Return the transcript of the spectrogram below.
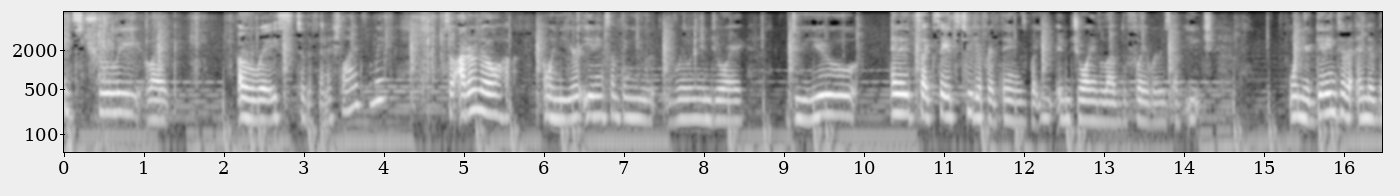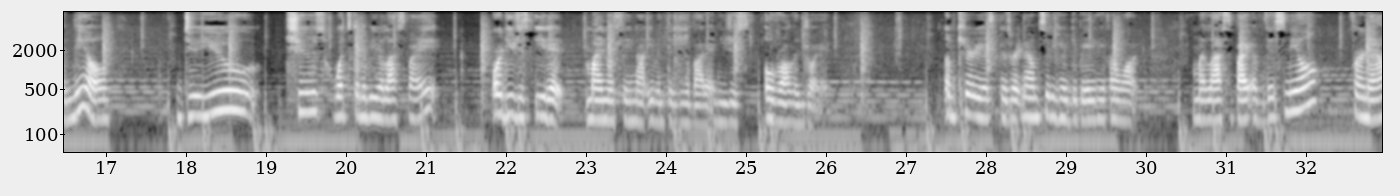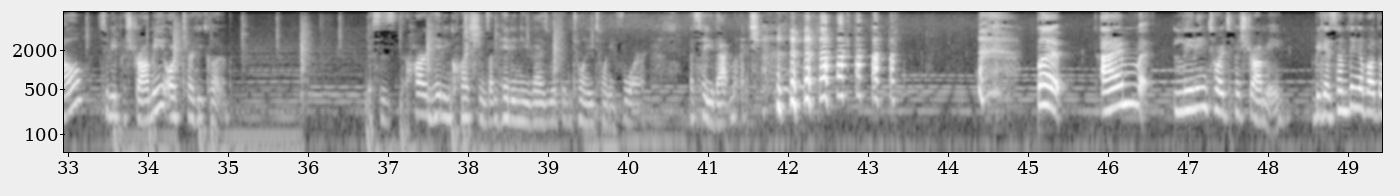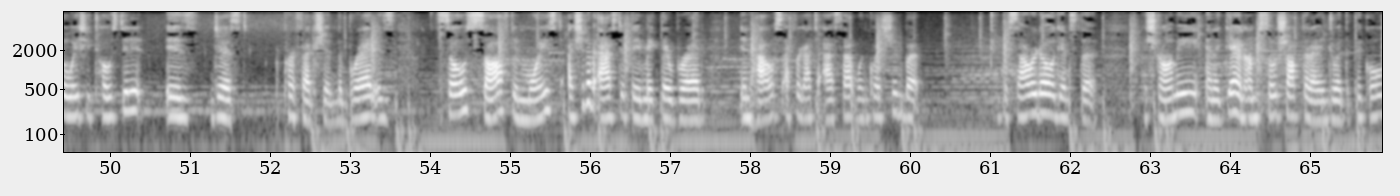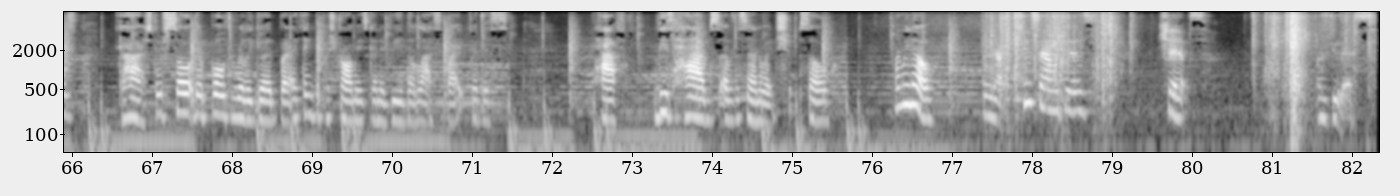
it's truly like a race to the finish line for me. So I don't know when you're eating something you really enjoy, do you, and it's like, say it's two different things, but you enjoy and love the flavors of each. When you're getting to the end of the meal, do you choose what's going to be your last bite? Or do you just eat it mindlessly, not even thinking about it, and you just overall enjoy it? I'm curious because right now I'm sitting here debating if I want my last bite of this meal for now to be pastrami or turkey club. This is hard hitting questions I'm hitting you guys with in 2024. I'll tell you that much. but I'm leaning towards pastrami because something about the way she toasted it is just perfection. The bread is so soft and moist. I should have asked if they make their bread in-house. I forgot to ask that one question, but the sourdough against the pastrami. And again, I'm so shocked that I enjoyed the pickles. Gosh, they're so, they're both really good, but I think the pastrami is gonna be the last bite for this half, these halves of the sandwich. So let me know. We got two sandwiches, chips. Let's do this.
